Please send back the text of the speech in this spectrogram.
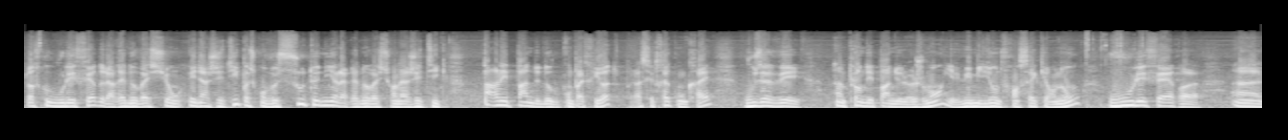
lorsque vous voulez faire de la rénovation énergétique, parce qu'on veut soutenir la rénovation énergétique par l'épargne de nos compatriotes. Voilà, c'est très concret. Vous avez un plan d'épargne logement, il y a 8 millions de Français qui en ont. Vous voulez faire euh, un,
